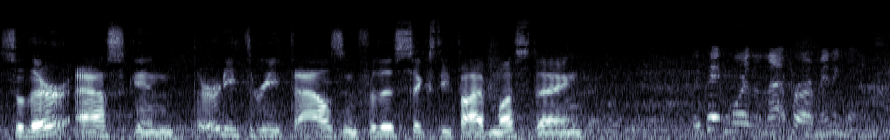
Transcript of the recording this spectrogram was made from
So they're asking 33000 for this 65 Mustang. We paid more than that for our minivan.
